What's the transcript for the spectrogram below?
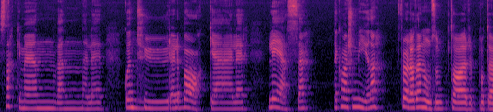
snakke med en venn, eller gå en Mm. tur, eller bake, eller lese. Det kan være så mye, da. Føler at det er noen som tar måte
